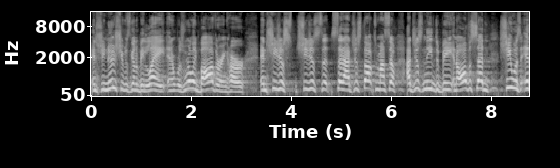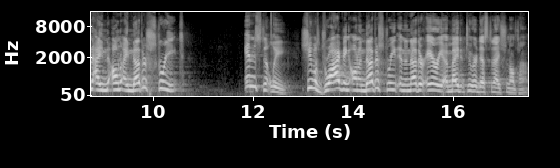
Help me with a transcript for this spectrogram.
and she knew she was going to be late and it was really bothering her and she just she just said i just thought to myself i just need to be and all of a sudden she was in a, on another street instantly she was driving on another street in another area and made it to her destination on time.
